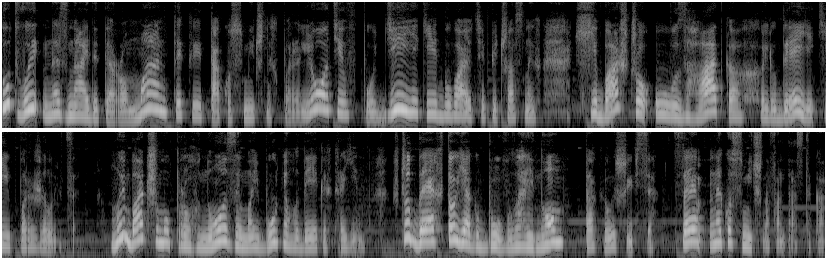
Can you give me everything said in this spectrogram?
Тут ви не знайдете романтики та космічних перельотів, подій, які відбуваються під час них, хіба що у згадках людей, які пережили це. Ми бачимо прогнози майбутнього деяких країн, що дехто як був лайном, так і лишився. Це не космічна фантастика,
